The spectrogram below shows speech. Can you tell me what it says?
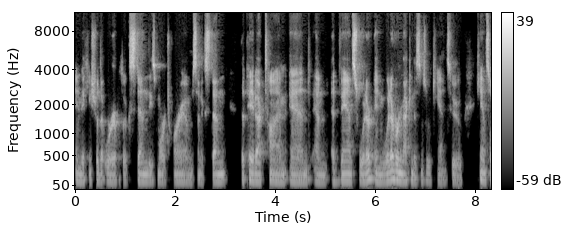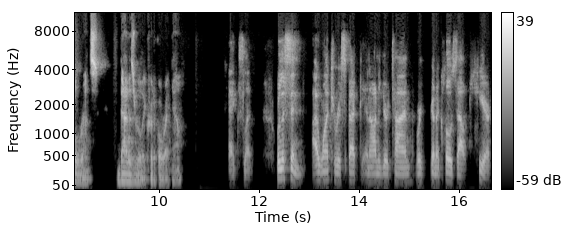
and making sure that we're able to extend these moratoriums and extend the payback time and and advance whatever in whatever mechanisms we can to cancel rents. That is really critical right now. Excellent. Well, listen, I want to respect and honor your time. We're going to close out here.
